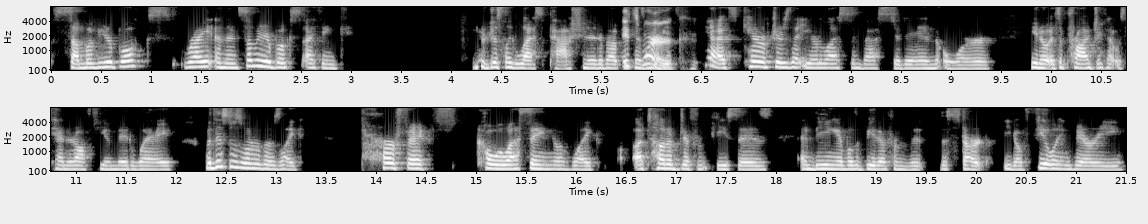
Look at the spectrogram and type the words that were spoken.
some of your books, right? And then some of your books, I think you're just like less passionate about it's work. It's, yeah, it's characters that you're less invested in, or you know, it's a project that was handed off to you midway. But this was one of those like perfect coalescing of like a ton of different pieces and being able to be there from the, the start, you know, feeling very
